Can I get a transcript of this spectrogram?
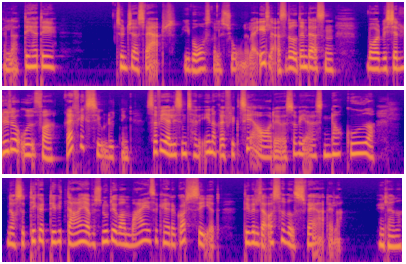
eller det her, det, synes jeg er svært i vores relation, eller et eller andet. Altså, du ved, den der sådan, hvor hvis jeg lytter ud fra refleksiv lytning, så vil jeg ligesom tage det ind og reflektere over det, og så vil jeg sådan, nå gud, og nå, så det gør det ved dig, og hvis nu det var mig, så kan jeg da godt se, at det ville da også have været svært, eller et eller andet.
